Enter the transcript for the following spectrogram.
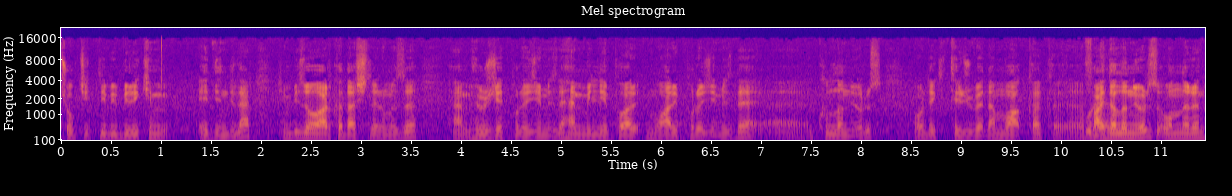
çok ciddi bir birikim edindiler. Şimdi biz o arkadaşlarımızı hem Hürjet projemizde hem Milli Muhar- Muharip projemizde e, kullanıyoruz. Oradaki tecrübeden muhakkak e, Buraya- faydalanıyoruz. Onların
